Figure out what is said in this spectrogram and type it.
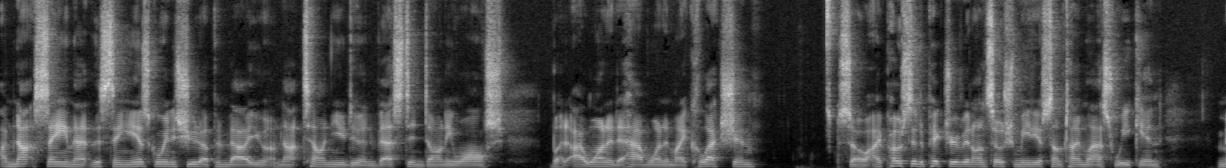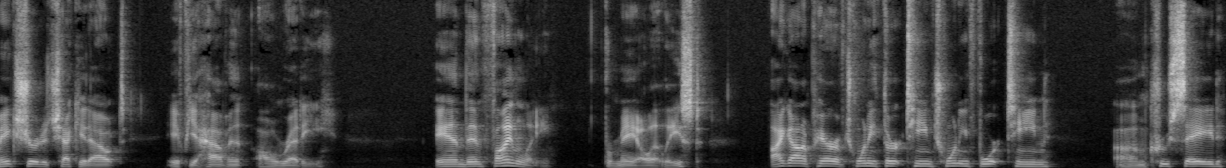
I'm not saying that this thing is going to shoot up in value. I'm not telling you to invest in Donnie Walsh, but I wanted to have one in my collection. So I posted a picture of it on social media sometime last weekend. Make sure to check it out if you haven't already. And then finally, for mail at least, I got a pair of 2013 2014 um, Crusade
